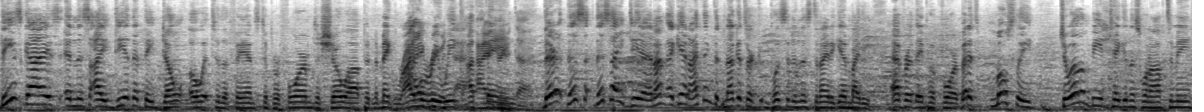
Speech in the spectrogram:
these guys and this idea that they don't owe it to the fans to perform, to show up, and to make rivalry week that. a I agree thing. with that. There, this this idea, and I'm again, I think the Nuggets are complicit in this tonight again by the effort they put forward. But it's mostly Joel Embiid taking this one off to me.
